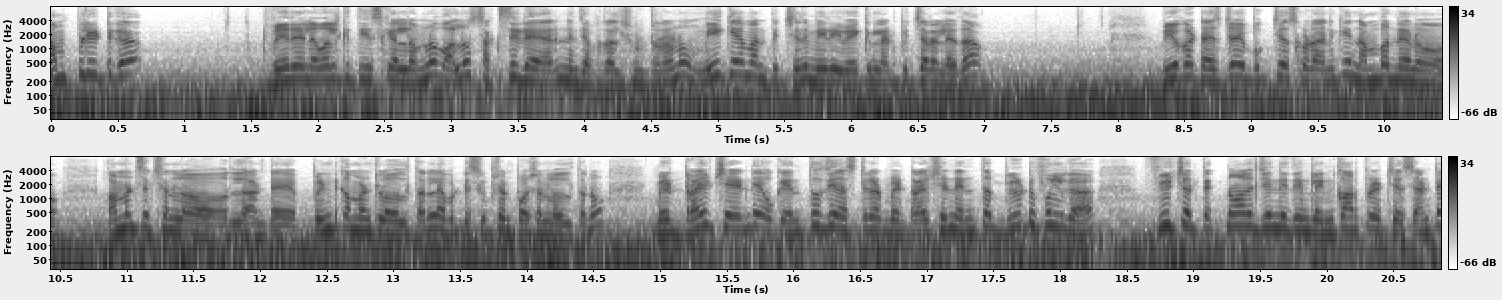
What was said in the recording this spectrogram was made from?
కంప్లీట్గా వేరే లెవెల్కి తీసుకెళ్ళడంలో వాళ్ళు సక్సీడ్ అయ్యారని నేను చెప్పదలుచుకుంటున్నాను. మీకేమనిపించింది? మీరు ఈ వెహికల్ నడిపించారా లేదా? మీ యొక్క టెస్ట్ డ్రైవ్ బుక్ చేసుకోవడానికి నంబర్ నేను కామెంట్ సెక్షన్లో అంటే ప్రింట్ కమెంట్లో వదులుతాను లేకపోతే డిస్క్రిప్షన్ పోర్షన్లో వదులుతాను. మీరు డ్రైవ్ చేయండి ఒక ఎంతూజియాస్ట్గా మీరు డ్రైవ్ చేయండి. ఎంత బ్యూటిఫుల్గా ఫ్యూచర్ టెక్నాలజీని దీంట్లో ఇన్కార్పొరేట్ చేసి అంటే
